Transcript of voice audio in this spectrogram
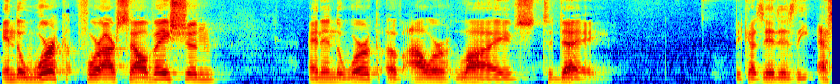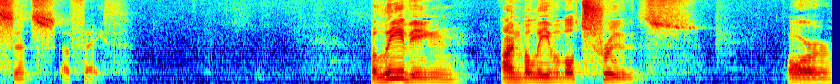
in the work for our salvation and in the work of our lives today, because it is the essence of faith. Believing unbelievable truths or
